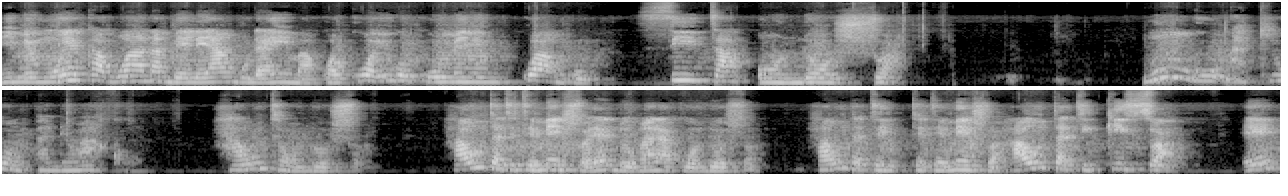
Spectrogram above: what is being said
nimemweka bwana mbele yangu daima kwa kuwa yuko kuumeni kwangu sitaondoshwa. Mungu akiwa upande wako hautaondoshwa. Hautatetemeshwa yani ndio maana ya kuondoshwa. Hautatetemeshwa hautatikiswa. Eh?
